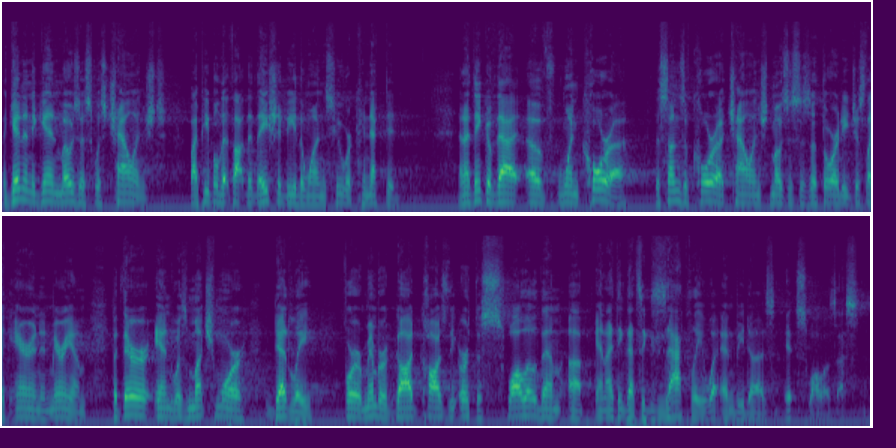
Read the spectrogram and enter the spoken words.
Again and again, Moses was challenged by people that thought that they should be the ones who were connected. And I think of that of when Korah, the sons of Korah, challenged Moses' authority, just like Aaron and Miriam, but their end was much more deadly for remember, God caused the earth to swallow them up. And I think that's exactly what envy does it swallows us.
